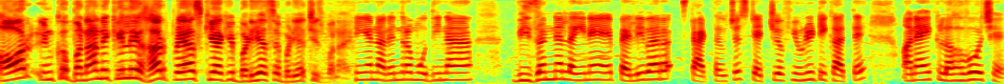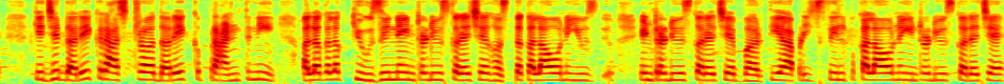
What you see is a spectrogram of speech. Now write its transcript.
और इनको बनाने के लिए हर प्रयास किया कि बढ़िया से बढ़िया चीज़ बनाए। नरेंद्र मोदी ना વિઝનને લઈને એ પહેલીવાર સ્ટાર્ટ થયું છે સ્ટેચ્યુ ઓફ યુનિટી ખાતે. અને એક લહવો છે કે જે દરેક રાષ્ટ્ર, દરેક પ્રાંતની અલગ અલગ ક્યુઝિનને ઇન્ટ્રોડ્યુસ કરે છે, હસ્તકલાઓને યુઝ ઇન્ટ્રોડ્યુસ કરે છે, ભારતીય આપણી શિલ્પકલાઓને ઇન્ટ્રોડ્યુસ કરે છે.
